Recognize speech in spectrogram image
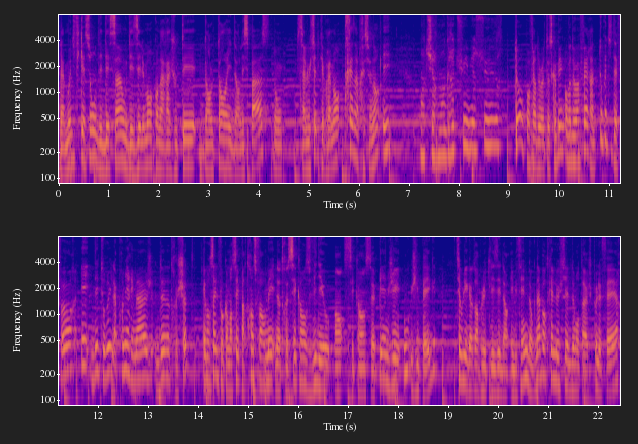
la modification des dessins ou des éléments qu'on a rajoutés dans le temps et dans l'espace. Donc c'est un logiciel qui est vraiment très impressionnant et entièrement gratuit bien sûr. Donc pour faire du rotoscoping, on va devoir faire un tout petit effort et détourer la première image de notre shot. Et pour ça, il faut commencer par transformer notre séquence vidéo en séquence PNG ou JPEG. C'est obligatoire pour l'utiliser dans Everything, donc n'importe quel logiciel de montage peut le faire.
